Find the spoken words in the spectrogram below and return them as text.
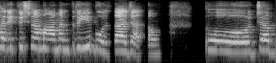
हरे कृष्णा महामंत्र ही बोलता जाता हूँ। तो जब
